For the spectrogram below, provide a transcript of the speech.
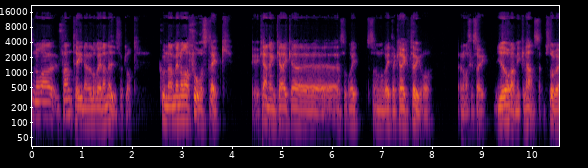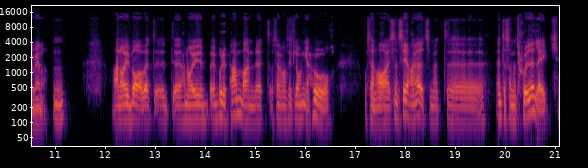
några framtiden eller redan nu såklart kunna med några få streck eh, kan en karika, eh, som, rit, som ritar karikatyrer, eller man ska säga, göra Mikkel Hansen. Förstår du vad jag menar? Mm. Han har ju bara ett, eh, han har ju både pannbandet och sen har han sitt långa hår. Och sen, har, sen ser han ut som ett, eh, inte som ett sjölik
